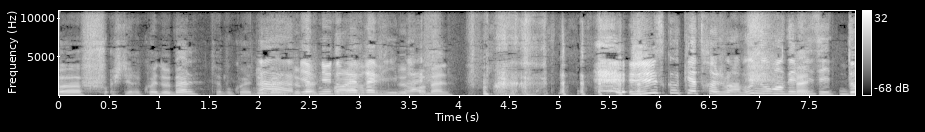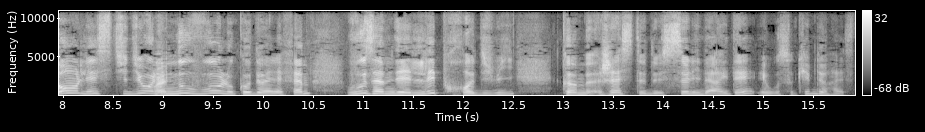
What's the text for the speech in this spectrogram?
Euh, pff, Je dirais quoi, deux balles? Ça vaut quoi? Deux Ah, balles deux bienvenue balles, dans la vraie vie, Deux, bref. trois balles. Jusqu'au 4 juin, vous nous rendez Ouais. visite dans les studios, Ouais. les nouveaux locaux de LFM. Vous amenez les produits comme geste de solidarité et on s'occupe du reste.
